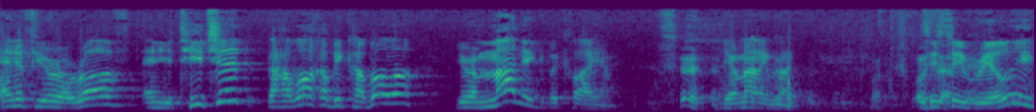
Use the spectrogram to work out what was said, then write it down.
And if you're a Rav and you teach it, the halacha be Kabbalah, you're a manig b'klayim. You're a manig b'klayim. So you say, really?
